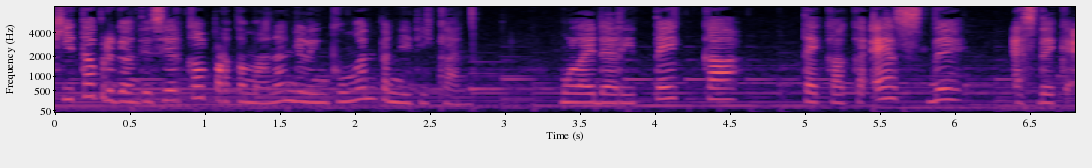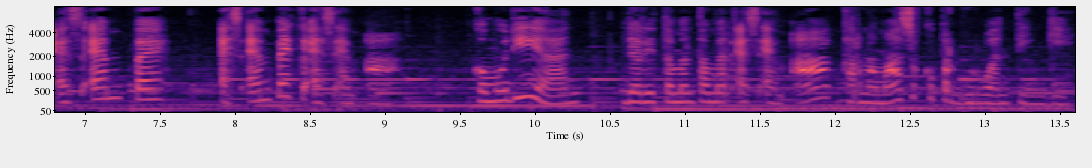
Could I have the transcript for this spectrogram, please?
kita berganti circle pertemanan di lingkungan pendidikan, mulai dari TK, TK ke SD, SD ke SMP, SMP ke SMA. Kemudian, dari teman-teman SMA karena masuk ke perguruan tinggi.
